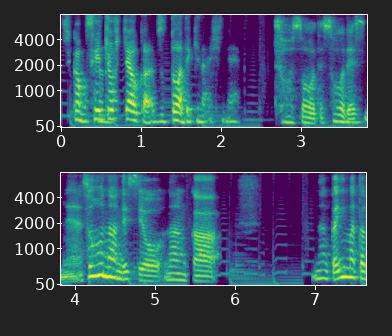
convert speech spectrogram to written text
しかも成長しちゃうからずっとはできないしね。そうそうでそうですね。そうなんですよ。なんか、なんか今例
